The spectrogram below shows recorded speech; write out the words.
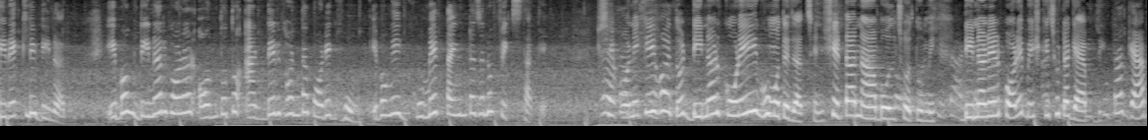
ডিরেক্টলি ডিনার এবং ডিনার করার অন্তত এক দেড় ঘণ্টা পরে ঘুম এবং এই ঘুমের টাইমটা যেন ফিক্স থাকে। সে অনেকেই হয়তো ডিনার করেই ঘুমোতে যাচ্ছেন। সেটা না বলছো তুমি। ডিনারের পরে বেশ কিছুটা গ্যাপ দিই। গ্যাপ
